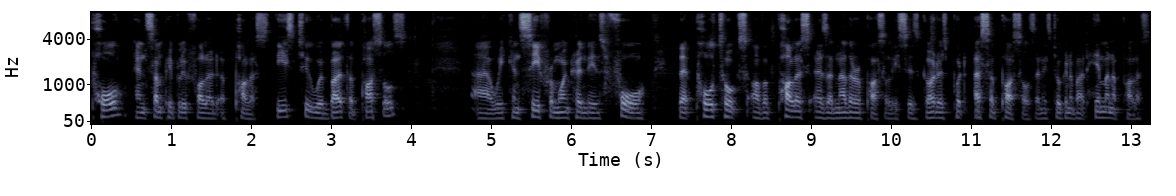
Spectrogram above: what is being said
Paul and some people who followed Apollos. These two were both apostles. Uh, we can see from 1 Corinthians 4 that Paul talks of Apollos as another apostle. He says, God has put us apostles, and he's talking about him and Apollos.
